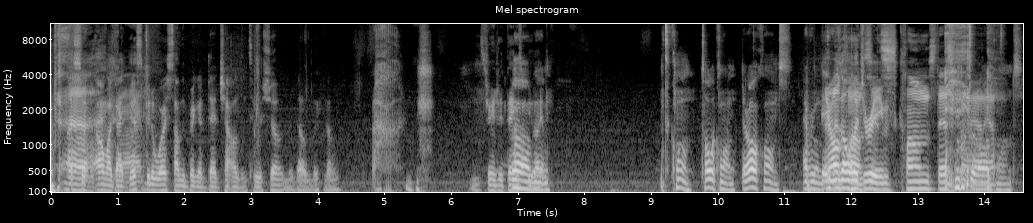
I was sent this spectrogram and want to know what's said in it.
I swear- uh, oh my god, this would be the worst time to bring a dead child into a show. That would make no. Stranger Things. Oh be man. like, It's a clone. It's all a clone. They're all clones. Everyone. It was all all a clones. dream. It's clones this. They're all yeah. clones.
